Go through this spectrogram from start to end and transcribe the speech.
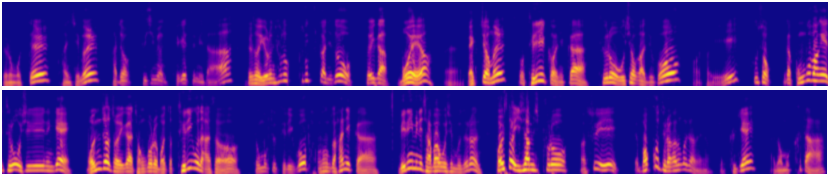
이런 것들 관심을 가져주시면 되겠습니다. 그래서 이런 후속, 후속주까지도 저희가 뭐예요? 예, 맥점을 또 드릴 거니까 들어오셔가지고 어, 저희 후속 그러니까 공부방에 들어오시는 게 먼저 저희가 정보를 먼저 드리고 나서 종목도 드리고 방송도 하니까 미리미리 잡아보신 분들은 벌써 20, 30% 수익 먹고 들어가는 거잖아요. 그게 너무 크다.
